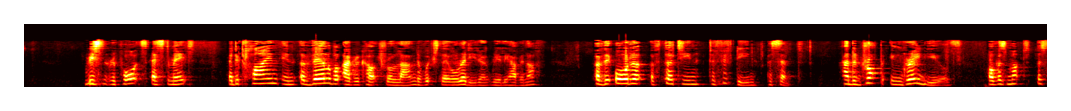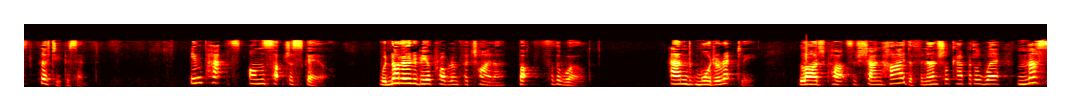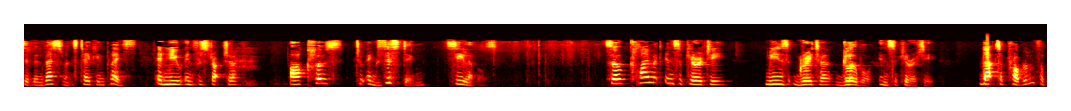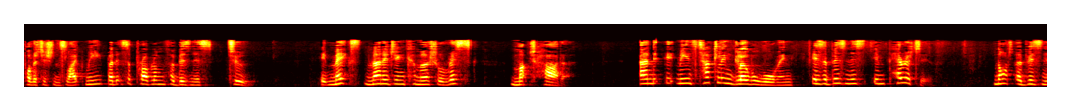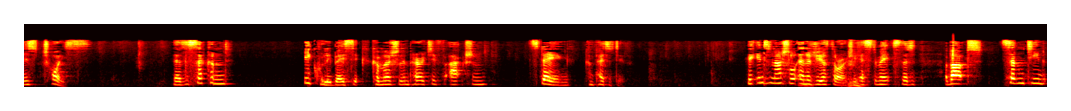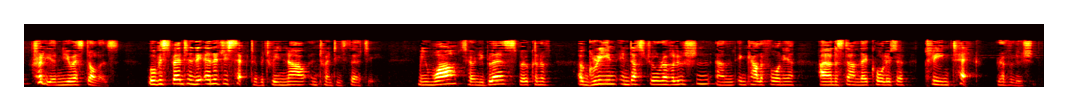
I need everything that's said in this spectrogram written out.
Recent reports estimate a decline in available agricultural land, of which they already don't really have enough, of the order of 13 to 15 percent, and a drop in grain yields of as much as 30 percent. Impacts on such a scale would not only be a problem for China, but for the world. And more directly, large parts of Shanghai, the financial capital where massive investments taking place in new infrastructure are close to existing sea levels. So climate insecurity means greater global insecurity. That's a problem for politicians like me, but it's a problem for business too. It makes managing commercial risk much harder. And it means tackling global warming is a business imperative, not a business choice. There's a second, equally basic commercial imperative for action, staying competitive. The International Energy Authority estimates that about 17 trillion US dollars will be spent in the energy sector between now and 2030. Meanwhile, Tony Blair's spoken of a green industrial revolution, and in California, I understand they call it a clean tech revolution.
